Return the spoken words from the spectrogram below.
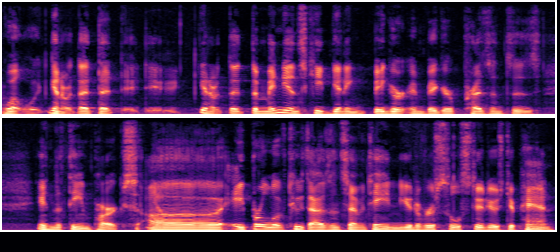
well, you know that that you know the the minions keep getting bigger and bigger presences in the theme parks. Yeah. Uh, April of 2017, Universal Studios Japan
